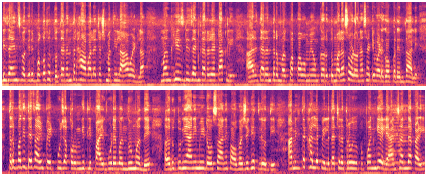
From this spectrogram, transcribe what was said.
डिझाईन्स वगैरे बघत होतो. त्यानंतर हा वाला चष्मा तिला आवडला. मग हीच डिझाईन करायला टाकली. आणि त्यानंतर मग पप्पा मम्मी ओमकार ऋतू मला सोडवण्यासाठी वडगावपर्यंत आले. तर मग तिथेच आम्ही पेटपूजा करून घेतली. पायगुडे बंधूमध्ये ऋतुनी ऋतूनी आणि मी डोसा आणि पावभाजी घेतली होती. आम्ही तिथे खाल्लं पिलं. त्याच्यानंतर पप्पा पण गेले. आणि संध्याकाळी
